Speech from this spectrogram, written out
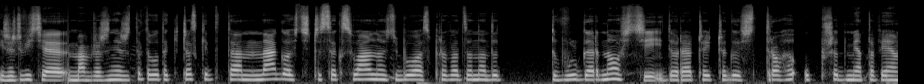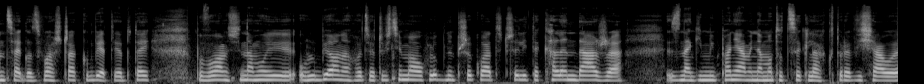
I rzeczywiście mam wrażenie, że to był taki czas, kiedy ta nagość czy seksualność była sprowadzona do do wulgarności i do raczej czegoś trochę uprzedmiotawiającego, zwłaszcza kobiety. Ja tutaj powołam się na mój ulubiony, choć oczywiście mało chlubny przykład, czyli te kalendarze z nagimi paniami na motocyklach, które wisiały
